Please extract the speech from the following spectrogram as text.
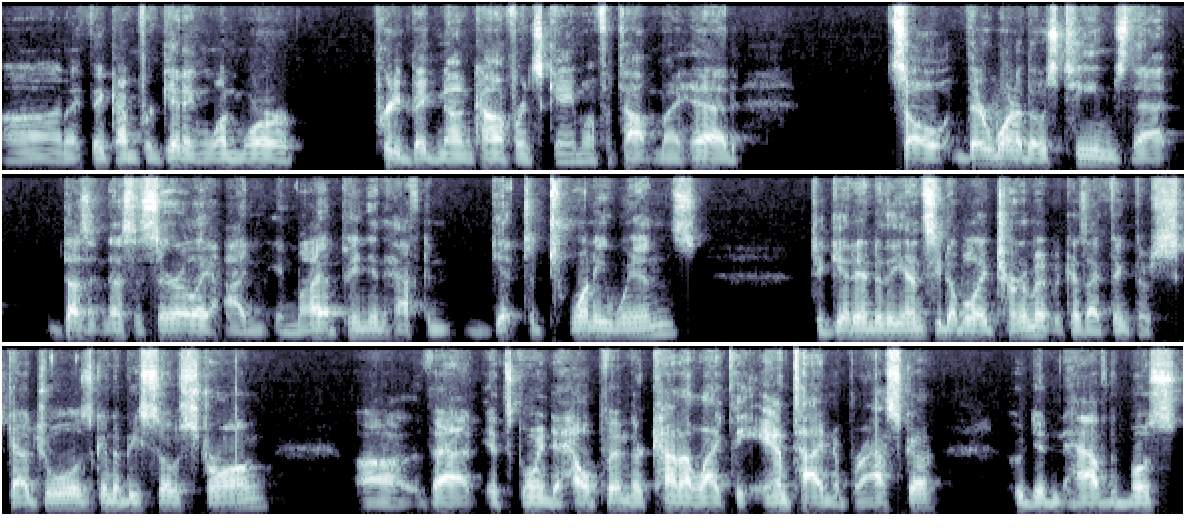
uh, and I think I'm forgetting one more pretty big non-conference game off the top of my head. So they're one of those teams that doesn't necessarily, I, in my opinion, have to get to 20 wins to get into the NCAA tournament because I think their schedule is going to be so strong uh, that it's going to help them. They're kind of like the anti Nebraska, who didn't have the most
